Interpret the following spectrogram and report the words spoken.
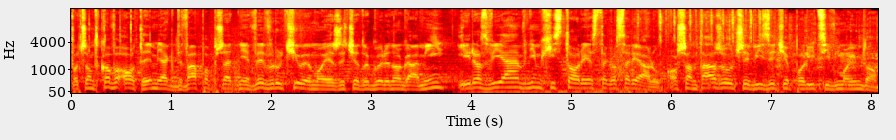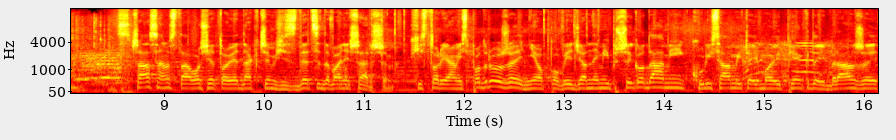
Początkowo o tym, jak dwa poprzednie wywróciły moje życie do góry nogami i rozwijałem w nim historię z tego serialu. O szantażu czy wizycie policji w moim domu. Z czasem stało się to jednak czymś zdecydowanie szerszym. Historiami z podróży, nieopowiedzianymi przygodami, kulisami tej mojej pięknej branży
